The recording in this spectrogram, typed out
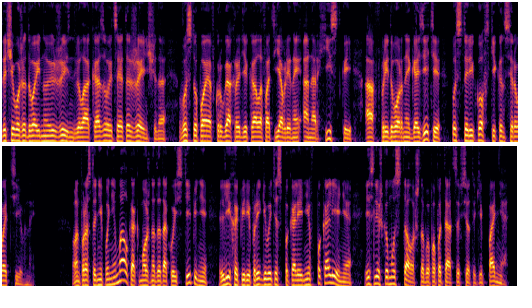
До чего же двойную жизнь вела, оказывается, эта женщина, выступая в кругах радикалов отъявленной анархисткой, а в придворной газете по-стариковски консервативной. Он просто не понимал, как можно до такой степени лихо перепрыгивать из поколения в поколение, и слишком устал, чтобы попытаться все-таки понять.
